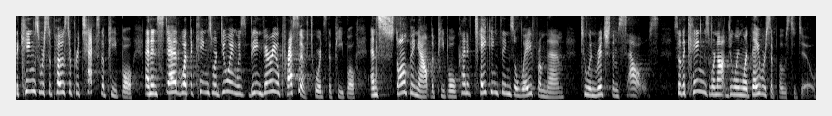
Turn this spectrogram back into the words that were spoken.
The kings were supposed to protect the people. And instead, what the kings were doing was being very oppressive towards the people and stomping out the people, kind of taking things away from them to enrich themselves. So the kings were not doing what they were supposed to do.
